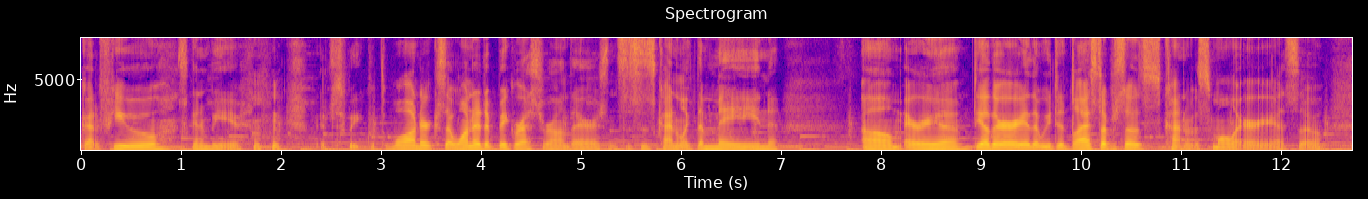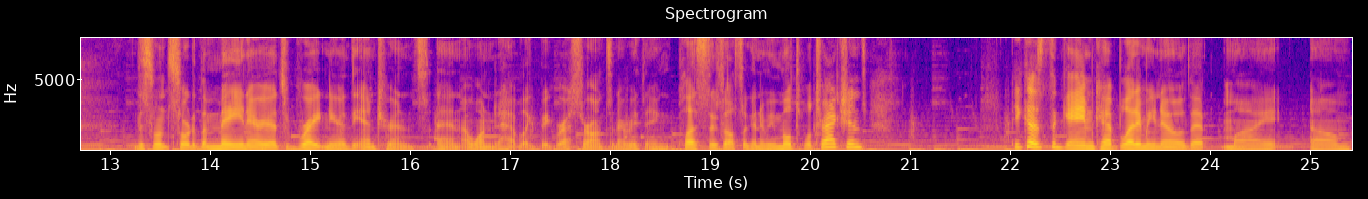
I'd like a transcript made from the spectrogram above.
Got a few. It's gonna be this week with the water because I wanted a big restaurant there since this is kind of like the main um, area. The other area that we did last episode is kind of a smaller area, so this one's sort of the main area. It's right near the entrance, and I wanted to have like big restaurants and everything. Plus, there's also going to be multiple attractions because the game kept letting me know that my um,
